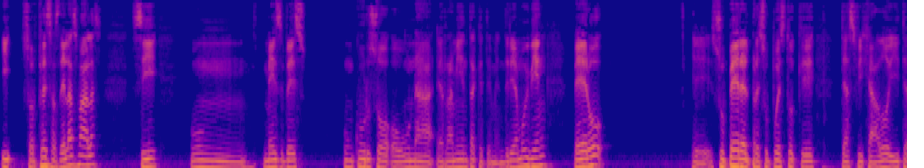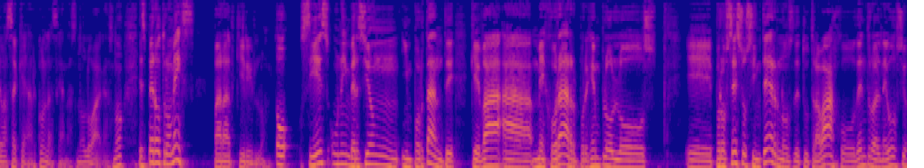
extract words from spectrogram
y sorpresas de las malas si un mes ves un curso o una herramienta que te vendría muy bien, pero eh, supera el presupuesto que te has fijado y te vas a quedar con las ganas. No lo hagas, ¿no? Espera otro mes para adquirirlo. O si es una inversión importante que va a mejorar, por ejemplo, los eh, procesos internos de tu trabajo dentro del negocio,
